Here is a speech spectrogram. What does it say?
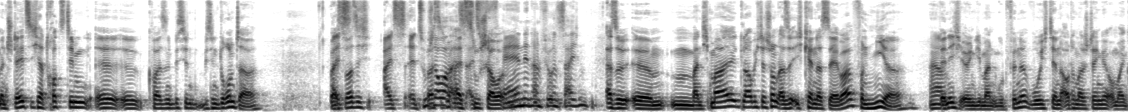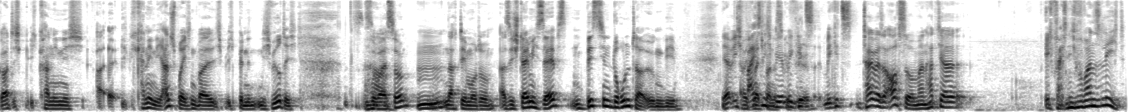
man stellt sich ja trotzdem äh, äh, quasi ein bisschen, ein bisschen drunter. Weißt du, was ich. als äh, was Zuschauer, ich- als, als Zuschauer- als Fan in Anführungszeichen? Also ähm, manchmal glaube ich das schon. Also ich kenne das selber von mir, Ja. wenn ich irgendjemanden gut finde, wo ich dann automatisch denke, oh mein Gott, ich, ich kann ihn nicht, äh, ich kann ihn nicht ansprechen, weil ich, ich bin nicht würdig. So weißt du, Mhm. nach dem Motto. Also ich stelle mich selbst ein bisschen drunter irgendwie. Ja, ich Hab ich weiß nicht, mir, mir, Gefühl. geht's, mir geht's teilweise auch so. Man hat ja, ich weiß nicht, woran es liegt.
